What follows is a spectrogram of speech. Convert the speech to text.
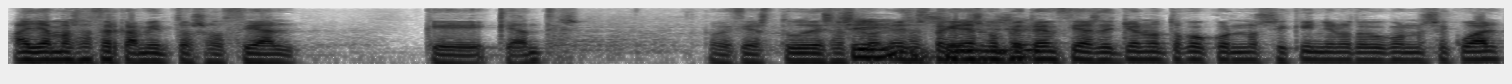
haya más acercamiento social que, que antes. Lo decías tú de esas, sí, esas pequeñas sí, competencias sí. de yo no toco con no sé quién, yo no toco con no sé cuál.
